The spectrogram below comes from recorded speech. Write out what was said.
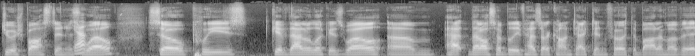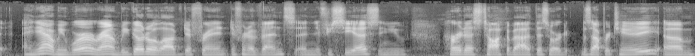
jewish boston as Yep. well so please give that a look as well um, ha- that also i believe has our contact info at the bottom of it and yeah i mean we're around we go to a lot of different different events and if you see us and you heard us talk about this org- this opportunity um,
